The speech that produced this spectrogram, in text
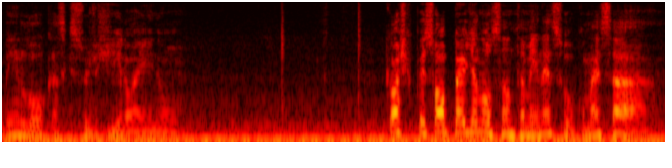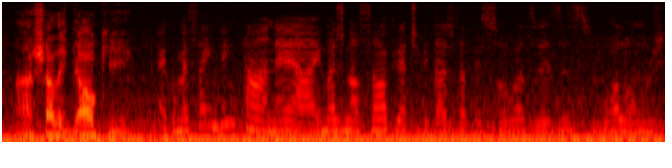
bem loucas que surgiram aí no que eu acho que o pessoal perde a noção também, né, Su? Começa a achar legal que é, começa a inventar, né? A imaginação, a criatividade da pessoa às vezes voa longe.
